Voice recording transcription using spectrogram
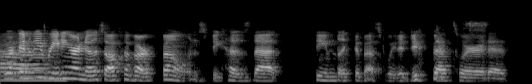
We're going to be Um, reading our notes off of our phones because that seemed like the best way to do it. That's where it is.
